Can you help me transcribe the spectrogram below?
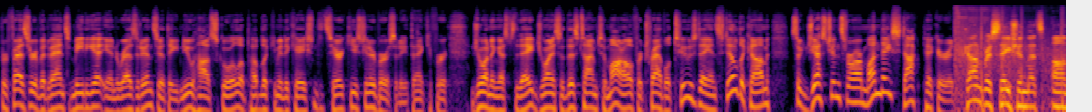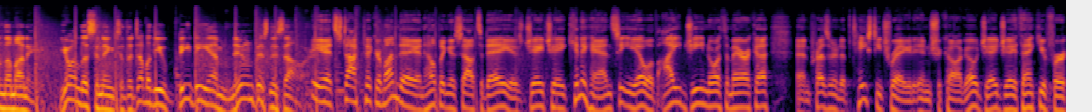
professor of advanced media in residence at the Newhouse School of Public Communications at Syracuse University. Thank you for joining us today. Join us at this time tomorrow for Travel Tuesday and still to come, suggestions from our Monday stock picker. Conversation that's on the money. You're listening to the WBBM Noon Business Hour. It's Stock Picker Monday, and helping us out today is JJ Kinahan, CEO of IG North America and president of Tasty Trade in Chicago. JJ, thank you for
